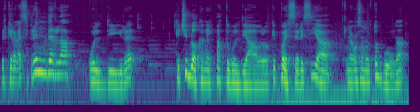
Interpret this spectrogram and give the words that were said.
Perché, ragazzi, prenderla vuol dire che ci blocca nel patto col diavolo. Che può essere sia una cosa molto buona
